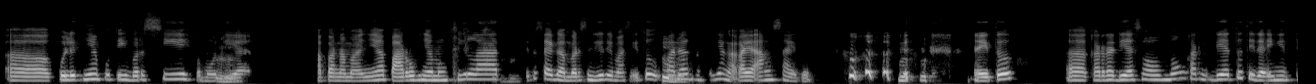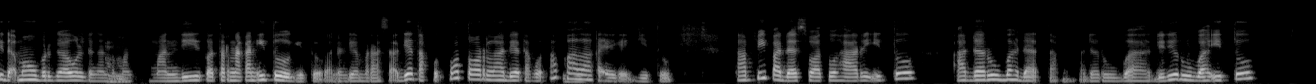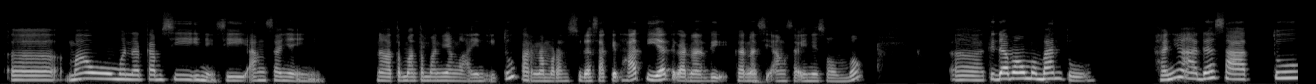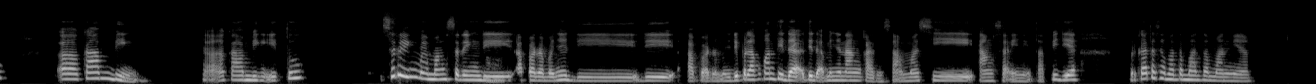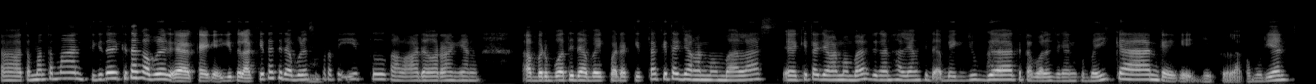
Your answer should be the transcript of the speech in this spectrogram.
uh, kulitnya putih bersih, kemudian hmm. apa namanya paruhnya mengkilat. Hmm. Itu saya gambar sendiri mas. Itu padahal tentunya nggak kayak angsa itu. nah itu uh, karena dia sombong karena dia tuh tidak ingin tidak mau bergaul dengan teman-teman di peternakan itu gitu karena dia merasa dia takut kotor lah dia takut apalah kayak kayak gitu tapi pada suatu hari itu ada rubah datang, ada rubah. Jadi rubah itu uh, mau menerkam si ini, si angsanya ini. Nah, teman-teman yang lain itu karena merasa sudah sakit hati ya karena di karena si angsa ini sombong, uh, tidak mau membantu. Hanya ada satu uh, kambing. Kambing itu sering memang sering di hmm. apa namanya di di apa namanya diperlakukan tidak tidak menyenangkan sama si angsa ini tapi dia berkata sama teman-temannya, uh, teman-teman kita kita nggak boleh ya, kayak kayak gitulah. Kita tidak boleh hmm. seperti itu. Kalau ada orang yang uh, berbuat tidak baik pada kita kita jangan membalas ya kita jangan membalas dengan hal yang tidak baik juga. Kita balas dengan kebaikan kayak kayak gitulah. Kemudian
